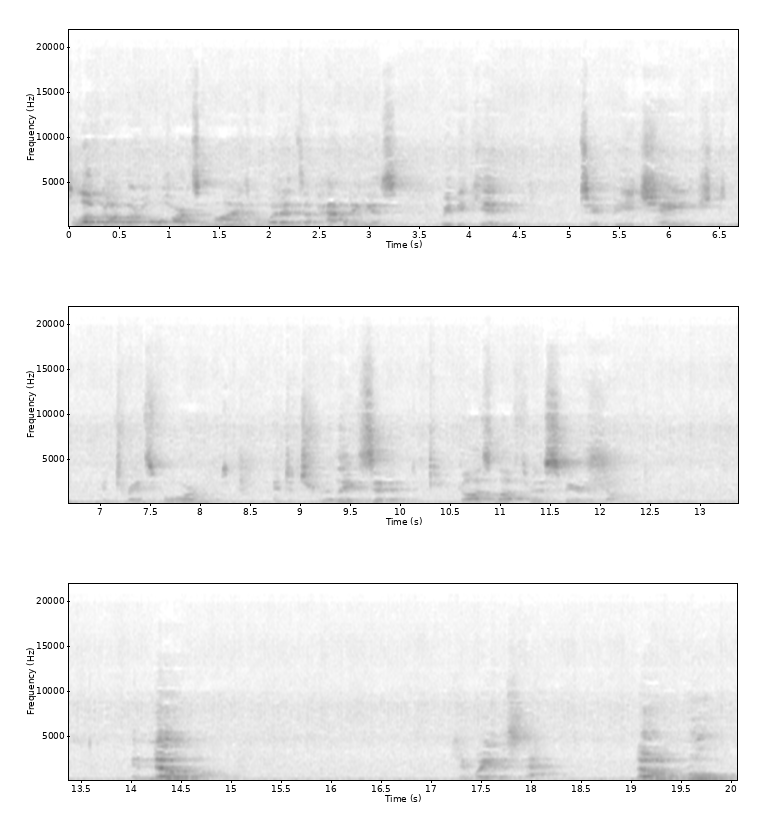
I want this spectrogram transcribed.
to love God with our whole hearts and minds. But what ends up happening is we begin to be changed and transformed and to truly exhibit God's love through the Spirit of God. And no law can weigh this down. No rule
